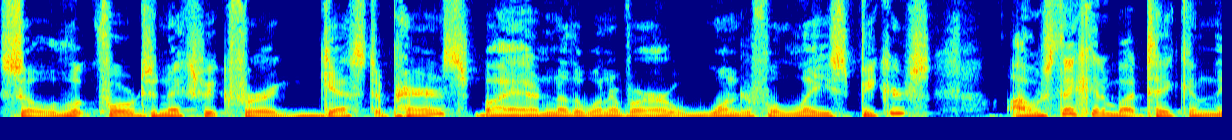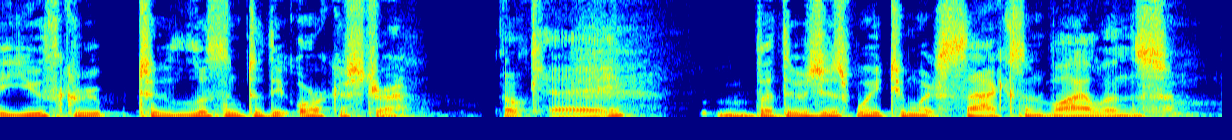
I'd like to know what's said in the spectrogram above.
So look forward to next week for a guest appearance by another one of our wonderful lay speakers. I was thinking about taking the youth group to listen to the orchestra, okay. but there was just way too much sax and violins.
